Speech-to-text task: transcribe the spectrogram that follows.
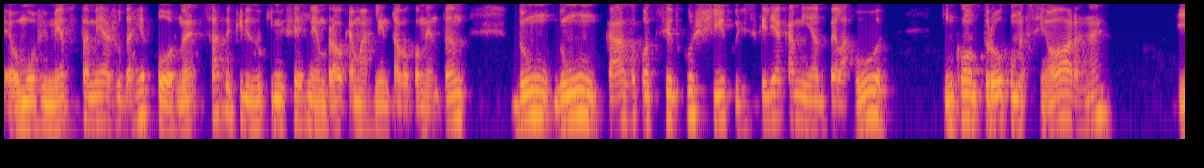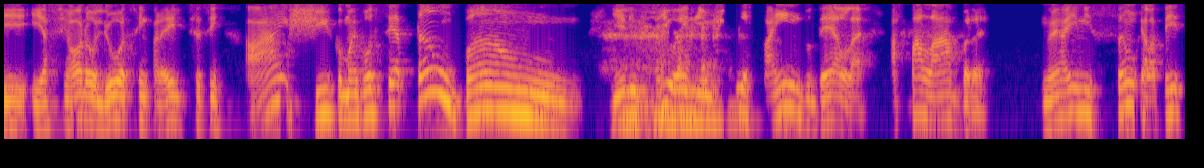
é, o movimento também ajuda a repor, não é? Sabe, Cris, o que me fez lembrar o que a Marlene estava comentando, de um, de um caso acontecido com o Chico, disse que ele ia caminhando pela rua, encontrou com uma senhora, né? E, e a senhora olhou assim para ele e disse assim: Ai, Chico, mas você é tão bom! E ele viu a energia saindo dela, as palavras, não é? a emissão que ela fez,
